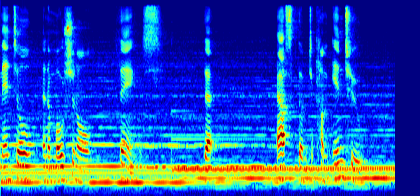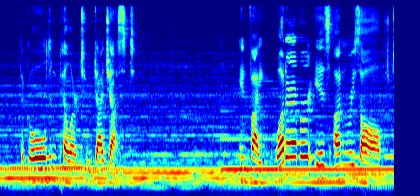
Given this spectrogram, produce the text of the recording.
mental and emotional things that ask them to come into the golden pillar to digest. Invite whatever is unresolved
